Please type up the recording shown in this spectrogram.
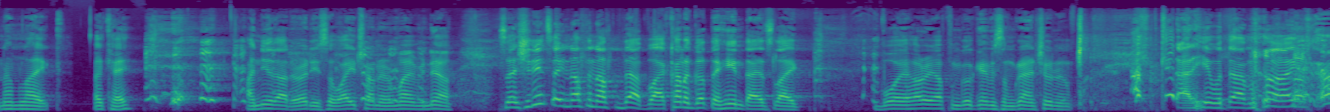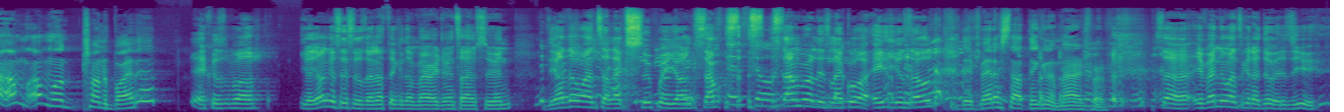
and I'm like, okay. I knew that already, so why are you trying to remind me now? So she didn't say nothing after that, but I kind of got the hint that it's like, boy, hurry up and go get me some grandchildren. Get out of here with that. Like, I'm, I'm not trying to buy that. Yeah, because well, your younger sisters are not thinking of marriage anytime soon. The other ones are like super young. younger Sam. Samuel is like what eight years old. They better start thinking of marriage, bro. So if anyone's gonna do it, it's you.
